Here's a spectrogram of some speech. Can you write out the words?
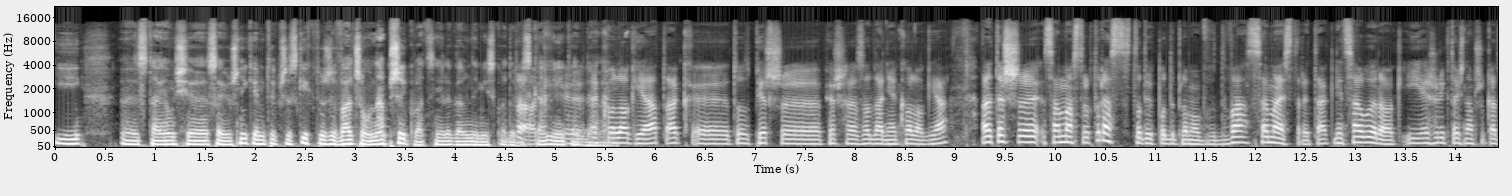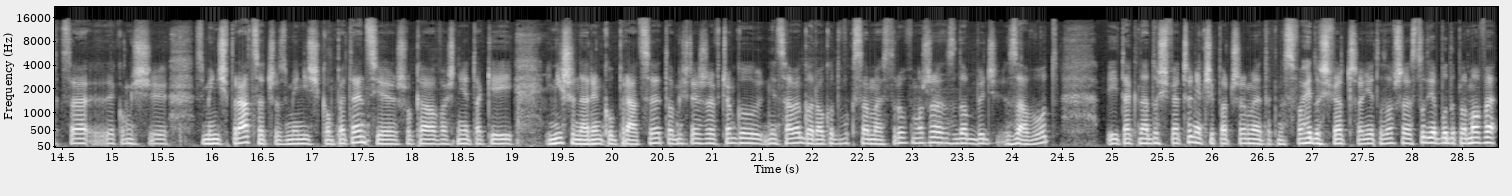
i e, stają się sojusznikiem tych wszystkich, którzy walczą na przykład z nielegalnymi składowiskami i tak e, dalej. ekologia, tak, to pierwsze, pierwsze zadanie ekologia, ale też sama struktura studiów podyplomowych, dwa semestry, tak, niecały rok i jeżeli ktoś na przykład chce jakąś zmienić pracę, czy zmienić kompetencje, szuka właśnie takiej niszy na rynku pracy, to myślę, że w ciągu niecałego roku, dwóch semestrów może zdobyć zawód i tak na doświadczenie, jak się patrzymy, tak na swoje doświadczenie, to zawsze studia podyplomowe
